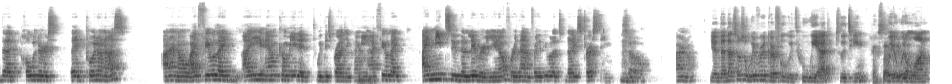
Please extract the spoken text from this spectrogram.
that holders like put on us. I don't know. I feel like I am committed with this project. I mean, Mhm. I feel like I need to deliver, you know, for them, for the people that, that is trusting. So I don't know. Yeah, that, that's also we're very careful with who we add to the team. exactly We don't, we don't want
